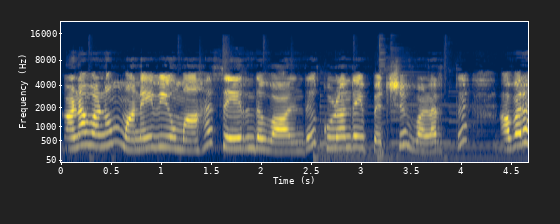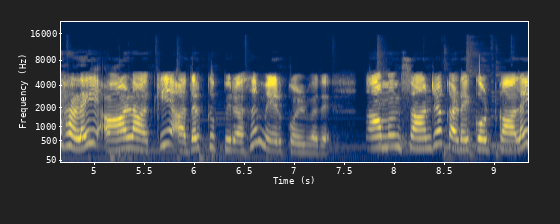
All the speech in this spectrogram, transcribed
கணவனும் மனைவியுமாக சேர்ந்து வாழ்ந்து குழந்தை பெற்று வளர்த்து அவர்களை ஆளாக்கி அதற்கு பிறகு மேற்கொள்வது. காமம் சான்ற கடைக்கோட்காலை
